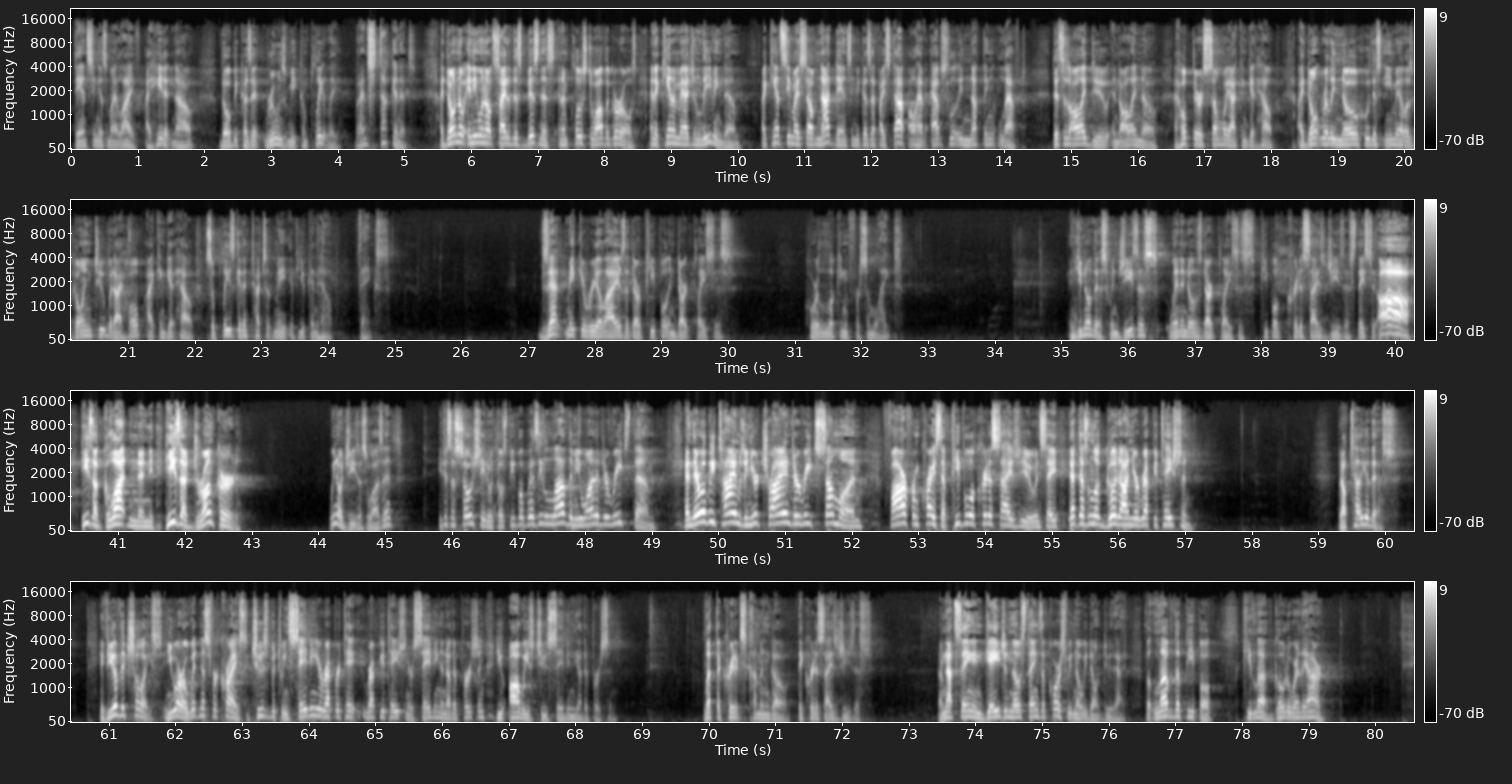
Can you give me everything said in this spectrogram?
Dancing is my life. I hate it now, though, because it ruins me completely, but I'm stuck in it. I don't know anyone outside of this business, and I'm close to all the girls, and I can't imagine leaving them. I can't see myself not dancing because if I stop, I'll have absolutely nothing left. This is all I do and all I know. I hope there is some way I can get help. I don't really know who this email is going to, but I hope I can get help. So please get in touch with me if you can help. Thanks. Does that make you realize that there are people in dark places who are looking for some light? And you know this when Jesus went into those dark places, people criticized Jesus. They said, Oh, he's a glutton and he's a drunkard. We know Jesus wasn't. He just associated with those people because he loved them. He wanted to reach them. And there will be times when you're trying to reach someone far from Christ that people will criticize you and say, that doesn't look good on your reputation. But I'll tell you this if you have the choice and you are a witness for Christ to choose between saving your reputa- reputation or saving another person, you always choose saving the other person. Let the critics come and go. They criticize Jesus. I'm not saying engage in those things. Of course, we know we don't do that. But love the people he loved. Go to where they are.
